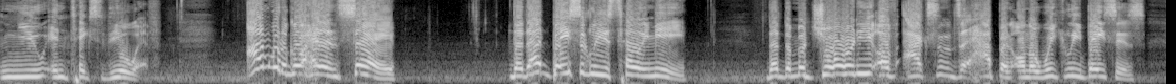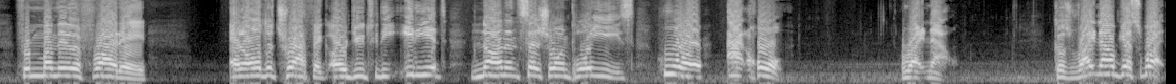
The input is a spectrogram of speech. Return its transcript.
new intakes to deal with. I'm going to go ahead and say that that basically is telling me that the majority of accidents that happen on a weekly basis from Monday to Friday and all the traffic are due to the idiot non essential employees who are at home right now. Because right now, guess what?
